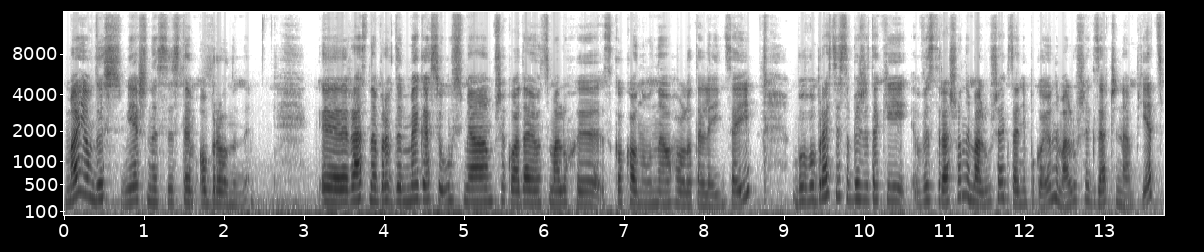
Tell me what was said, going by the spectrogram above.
mają dość śmieszny system obronny. Yy, Raz naprawdę mega się uśmiałam, przekładając maluchy z kokonu Neoholoteleicei, bo wyobraźcie sobie, że taki wystraszony maluszek, zaniepokojony maluszek zaczyna biec,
